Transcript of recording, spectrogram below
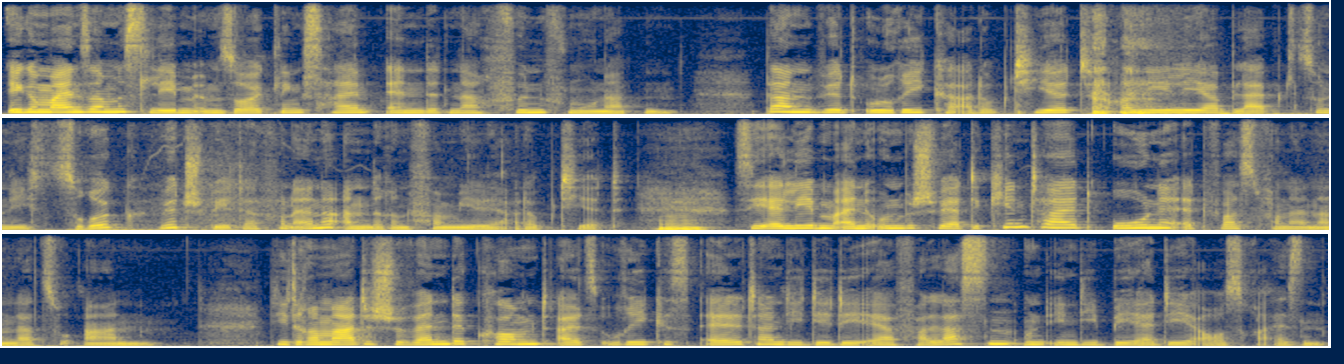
Ihr gemeinsames Leben im Säuglingsheim endet nach fünf Monaten. Dann wird Ulrike adoptiert, Cornelia bleibt zunächst zurück, wird später von einer anderen Familie adoptiert. Hm. Sie erleben eine unbeschwerte Kindheit, ohne etwas voneinander zu ahnen. Die dramatische Wende kommt, als Ulrikes Eltern die DDR verlassen und in die BRD ausreisen.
